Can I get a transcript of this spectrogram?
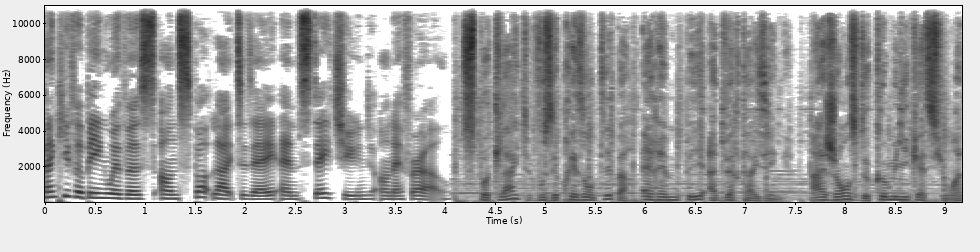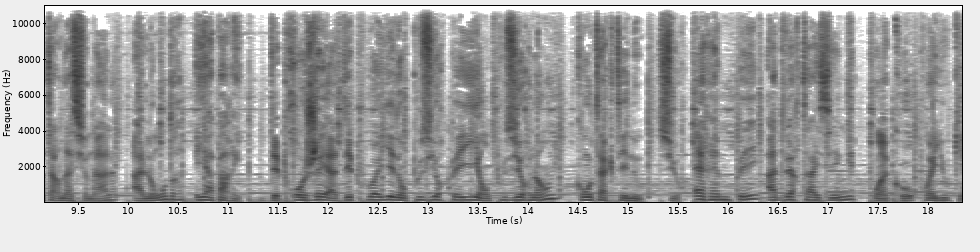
Thank you for being with us on Spotlight today and stay tuned on FRL. Spotlight vous est présenté par RMP Advertising, agence de communication internationale à Londres et à Paris. Des projets à déployer dans plusieurs pays en plusieurs langues? Contactez-nous sur rmpadvertising.co.uk.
